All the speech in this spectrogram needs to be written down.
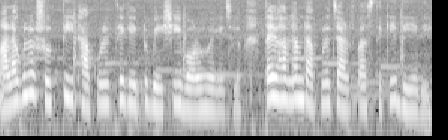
মালাগুলো সত্যিই ঠাকুরের থেকে একটু বেশিই বড় হয়ে গেছিল, তাই ভাবলাম ঠাকুরের চারপাশ থেকেই দিয়ে দিই।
